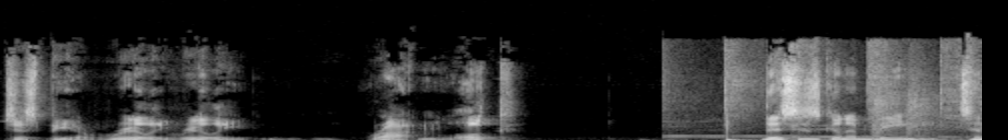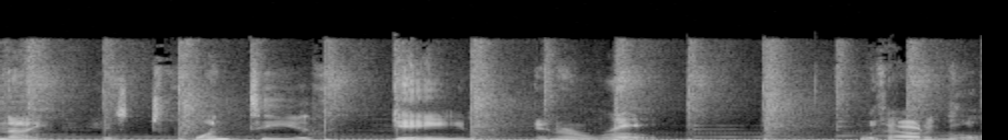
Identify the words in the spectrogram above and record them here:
just be a really, really rotten look. This is going to be tonight his 20th game in a row without a goal.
